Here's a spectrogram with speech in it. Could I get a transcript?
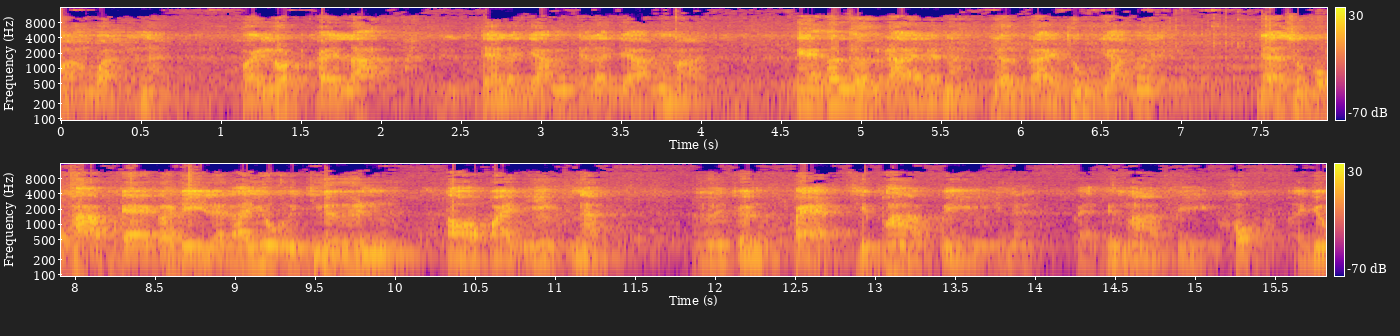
มาวัดนะนะคอยลดคอยละ แต่ละอย่างแต่ละอย่างมา แกก็เลิกได้แล้วนะเลิกได้ทุกอย่างเลย แล้วสุขภาพแกก็ดีแล้วก็อายุยืนต่อไปอีกนะจนแปดสิบห้าปีนะแปดสิบห้าปีครบอายุ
